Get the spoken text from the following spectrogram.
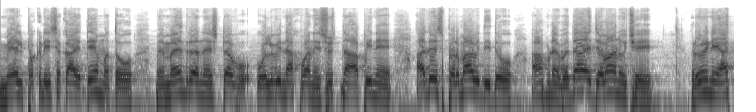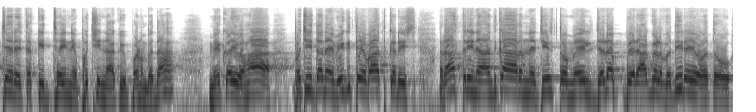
મેલ પકડી શકાય તેમ હતો. મેં મહેન્દ્રને સ્ટવ ઓલવી નાખવાની સૂચના આપીને આદેશ ફરમાવી દીધો. આપણે બધાએ જવાનું છે. રોહિણી આશ્ચર્યચકિત થઈને પૂછી નાખ્યું, પણ બધા? મેં કહ્યું, હા, પછી તને વિગતે વાત કરીશ. રાત્રિના અંધકાર અને ચીરતો મેલ ઝડપભેર આગળ વધી રહ્યો હતો.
